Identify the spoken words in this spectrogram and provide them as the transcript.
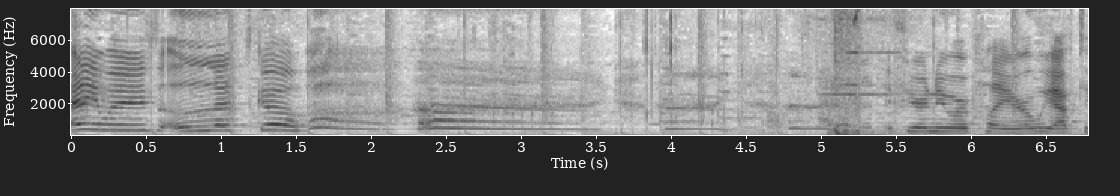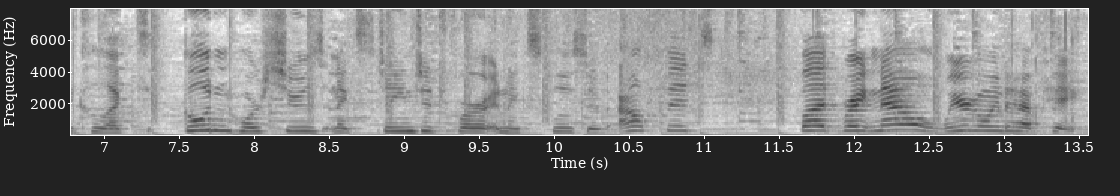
Anyways, let's go. If you're a newer player, we have to collect golden horseshoes and exchange it for an exclusive outfit. But right now, we're going to have cake.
